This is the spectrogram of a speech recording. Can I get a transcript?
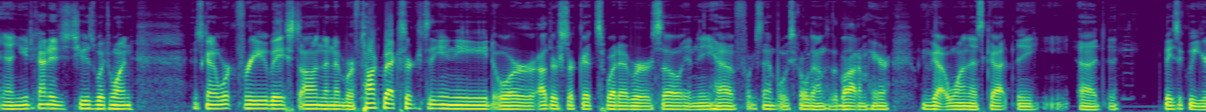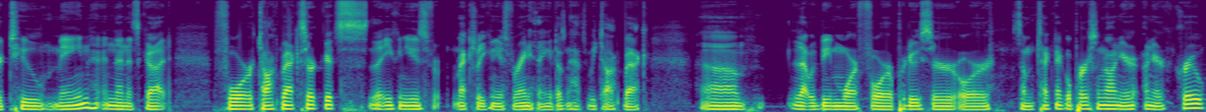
And you kind of just choose which one it's going to work for you based on the number of talkback circuits that you need or other circuits, whatever. So, and then you have, for example, we scroll down to the bottom here. We've got one that's got the uh, basically your two main, and then it's got four talkback circuits that you can use for. Actually, you can use for anything. It doesn't have to be talkback. Um, that would be more for a producer or some technical person on your on your crew.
